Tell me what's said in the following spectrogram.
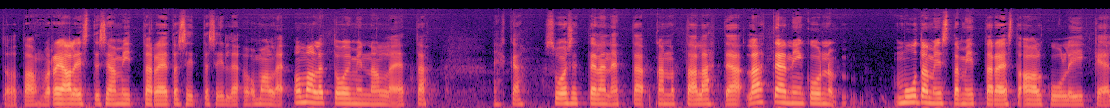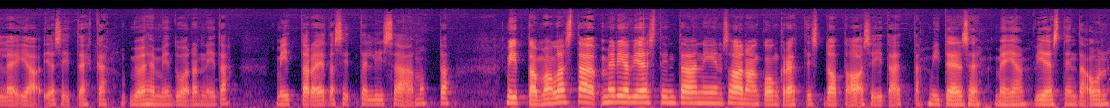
tota, realistisia mittareita sitten sille omalle, omalle toiminnalle, että ehkä suosittelen, että kannattaa lähteä, lähteä niin kuin muutamista mittareista alkuun liikkeelle ja, ja sitten ehkä myöhemmin tuoda niitä mittareita sitten lisää, mutta mittaamalla sitä mediaviestintää, niin saadaan konkreettista dataa siitä, että miten se meidän viestintä on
